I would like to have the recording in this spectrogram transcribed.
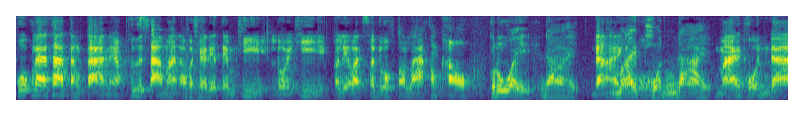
พวกแร่ธาตุต่างๆเนี่ยพืชสามารถเอาไปใช้ได้เต็มที่โดยที่เขาเรียกว่าสะดวกต่อรากของเขา กล้วยได้ได้ครับไม้ผมผลได้ ไม้ผลได้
